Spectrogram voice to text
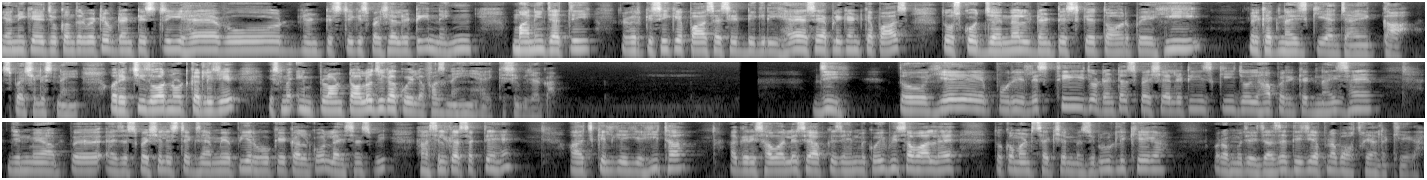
यानी कि जो कंजर्वेटिव डेंटिस्ट्री है, वो डेंटिस्ट्री की स्पेशलिटी नहीं मानी जाती। अगर किसी के पास ऐसी डिग्री है, ऐसे एप्लीकेंट के पास तो उसको जनरल डेंटिस्ट के तौर पे ही रिकग्नाइज किया जाएगा। स्पेशलिस्ट नहीं। और एक चीज़ और नोट कर लीजिए, इसमें इम्प्लांटोलॉजी का कोई लफज नहीं है किसी भी जगह। जी तो ये पूरी लिस्ट थी जो डेंटल स्पेशलिटीज़ की जो यहाँ पर रिकग्नाइज हैं, जिनमें आप एज ए स्पेशलिस्ट एग्ज़ाम में अपियर होकर कल को लाइसेंस भी हासिल कर सकते हैं। आज के लिए यही था। अगर इस हवाले से आपके जहन में कोई भी सवाल है तो कमेंट सेक्शन में ज़रूर लिखिएगा और अब मुझे इजाज़त दीजिए, अपना बहुत ख्याल रखिएगा।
